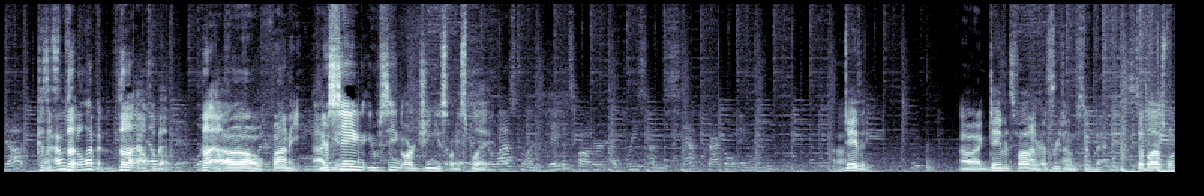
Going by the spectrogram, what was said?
job. Because Well, it's how is the, it 11? the The alphabet. alphabet. The What? alphabet. Oh, funny. I you're get it. seeing you're seeing our genius on display. And the last one. David's father had three sons: Snap, Crackle, and Huh? David. Oh, I get. David's father I'm, had three sons. I'm sons. so bad. Is that the last one?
